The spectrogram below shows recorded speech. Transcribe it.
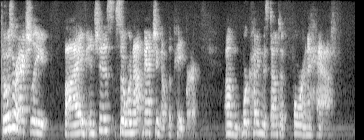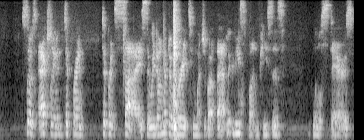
those were actually five inches, so we're not matching up the paper. Um, we're cutting this down to four and a half. So it's actually a different different size, so we don't have to worry too much about that. Look at these fun pieces, little stairs.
